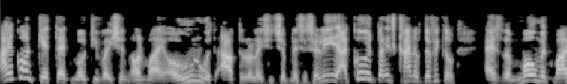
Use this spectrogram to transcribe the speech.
I can't get that motivation on my own without the relationship necessarily. I could, but it's kind of difficult. As the moment my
